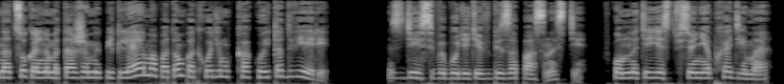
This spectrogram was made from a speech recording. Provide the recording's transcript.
На цокольном этаже мы петляем, а потом подходим к какой-то двери. Здесь вы будете в безопасности. В комнате есть все необходимое.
